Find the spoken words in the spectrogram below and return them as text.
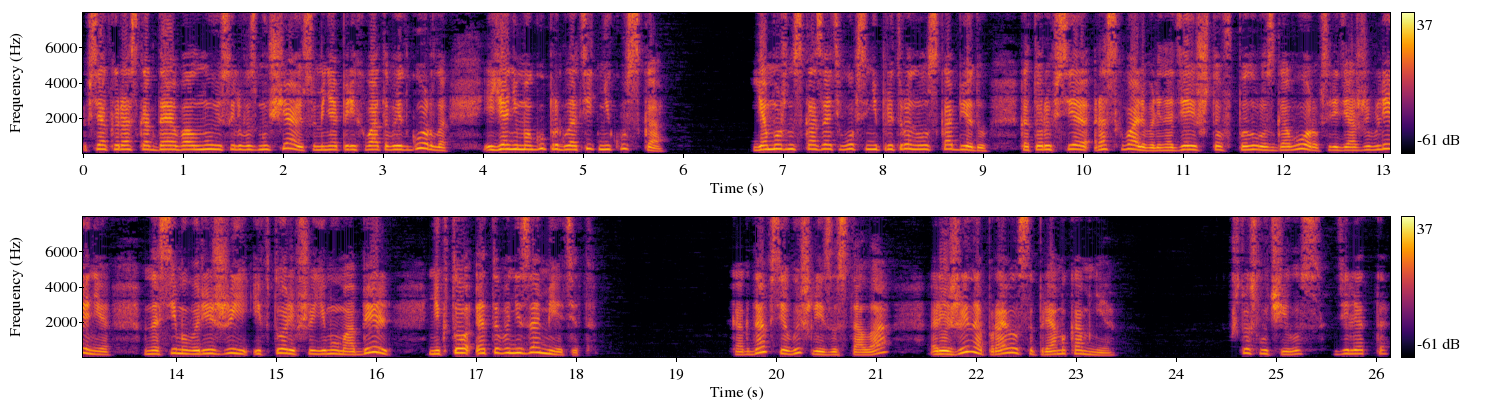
Всякий раз, когда я волнуюсь или возмущаюсь, у меня перехватывает горло, и я не могу проглотить ни куска. Я, можно сказать, вовсе не притронулась к обеду, который все расхваливали, надеясь, что в пылу разговоров, среди оживления, вносимого режи и вторившей ему мобель, никто этого не заметит. Когда все вышли из-за стола, Режи направился прямо ко мне. — Что случилось, Дилетта?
